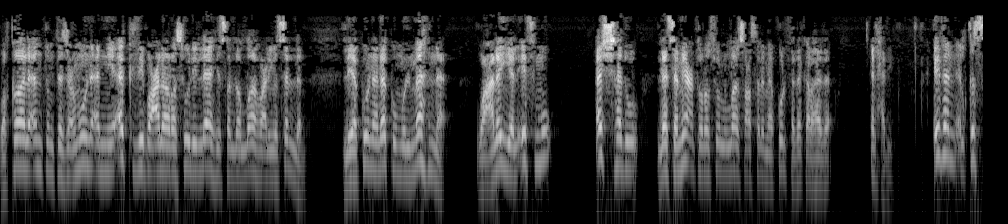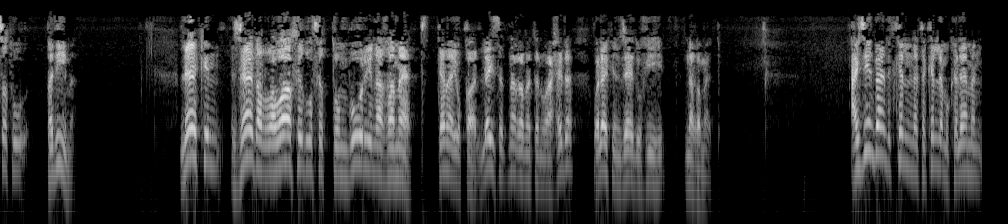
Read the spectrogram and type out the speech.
وقال أنتم تزعمون أني أكذب على رسول الله صلى الله عليه وسلم ليكون لكم المهنة وعلي الإثم أشهد لسمعت رسول الله صلى الله عليه وسلم يقول فذكر هذا الحديث. إذا القصة قديمة لكن زاد الروافض في الطنبور نغمات كما يقال ليست نغمة واحدة ولكن زادوا فيه نغمات. عايزين بقى نتكلم نتكلم كلاما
